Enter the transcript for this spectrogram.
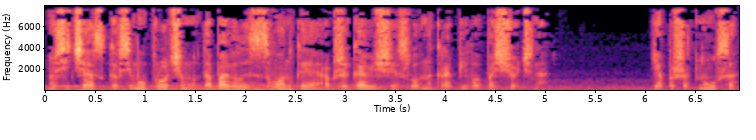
Но сейчас, ко всему прочему, добавилась звонкая, обжигающая, словно крапива, пощечина. Я пошатнулся,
